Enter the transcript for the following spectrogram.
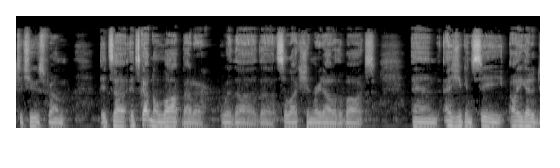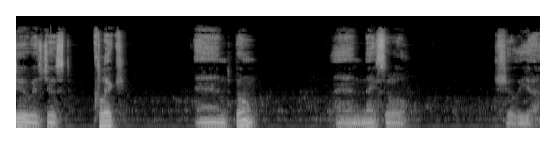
to choose from. It's uh, it's gotten a lot better with uh, the selection right out of the box. And as you can see, all you got to do is just click and boom. And nice little show the uh,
